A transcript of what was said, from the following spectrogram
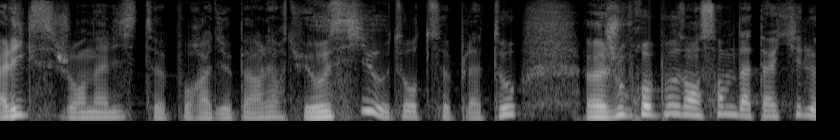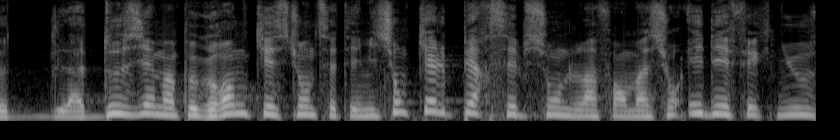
Alix, journaliste pour Radio Parleur, tu es aussi autour de ce plateau. Euh, je vous propose ensemble d'attaquer la deuxième un peu grande question de cette émission. Quelle perception de l'information et des fake news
